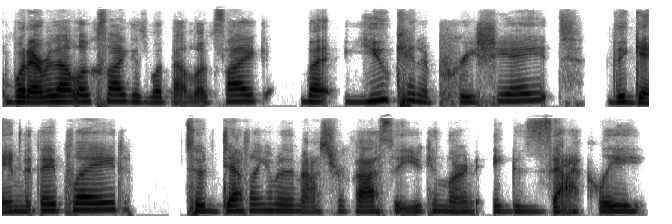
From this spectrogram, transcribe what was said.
Whatever that looks like is what that looks like, but you can appreciate the game that they played. So definitely come to the masterclass so you can learn exactly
